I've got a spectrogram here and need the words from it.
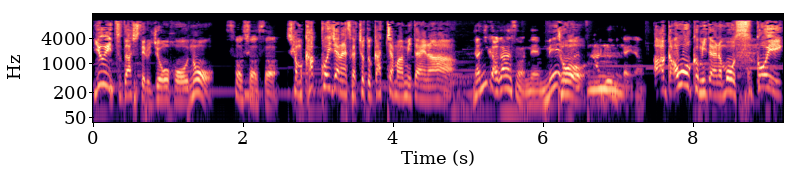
唯一出してる情報の、そうそうそう。しかもかっこいいじゃないですか、ちょっとガッチャマンみたいな。何かわからんすもんね。目、そうあるみたいな。あ、ガオークみたいな、もうすごい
